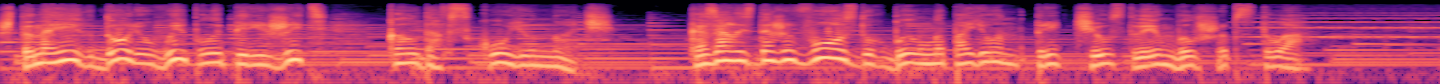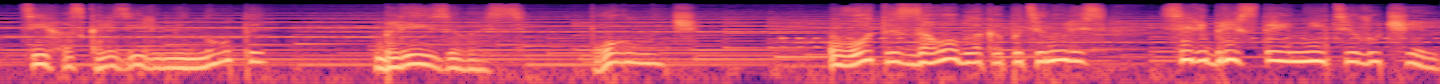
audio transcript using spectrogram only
что на их долю выпало пережить колдовскую ночь. Казалось, даже воздух был напоен предчувствием волшебства. Тихо скользили минуты, близилась полночь. Вот из-за облака потянулись серебристые нити лучей.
